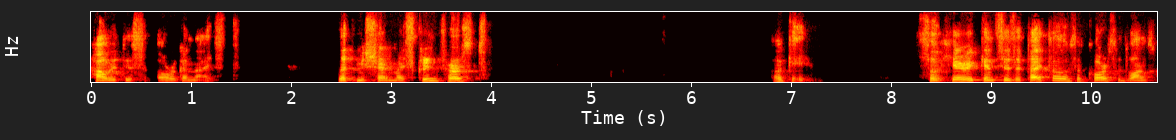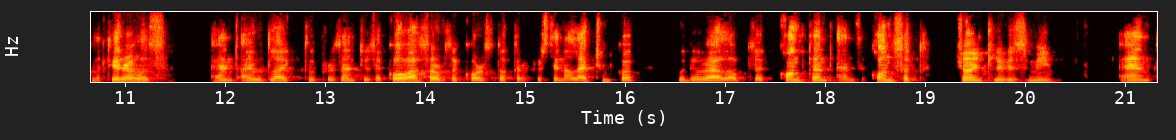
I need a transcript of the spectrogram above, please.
how it is organized. Let me share my screen first. Okay, so here you can see the title of the course, Advanced Materials, and I would like to present you the co-author of the course, Dr. Kristina Levchenko, who developed the content and the concept jointly with me. And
